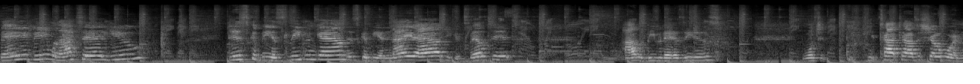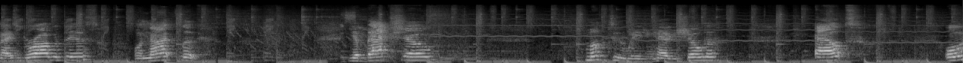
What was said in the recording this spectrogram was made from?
Baby, when I tell you this could be a sleeping gown. This could be a night out. You could belt it. I would leave it as is. You want your, your top top to show for a nice bra with this or not. Look, your back show. Multitude of ways you can have your shoulder out or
